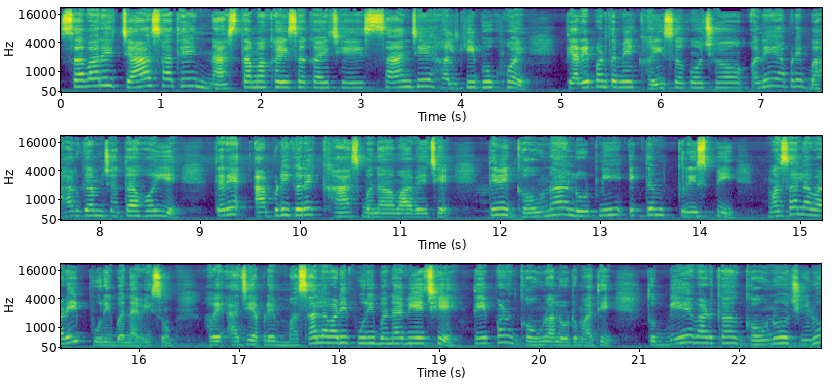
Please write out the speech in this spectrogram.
સવારે ચા સાથે નાસ્તામાં ખાઈ શકાય છે. સાંજે હલકી ભૂખ હોય ત્યારે પણ તમે ખાઈ શકો છો. અને આપણે બહાર ગામ જતા હોઈએ ત્યારે આપણી ઘરે ખાસ બનાવવામાં આવે છે. તેવી ઘઉંના લોટની એકદમ ક્રિસ્પી મસાલાવાળી પૂરી બનાવીશું. હવે આજે આપણે મસાલાવાળી પૂરી બનાવીએ છીએ તે પણ ઘઉંના લોટમાંથી. તો બે વાડકા ઘઉંનો ઝીણો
